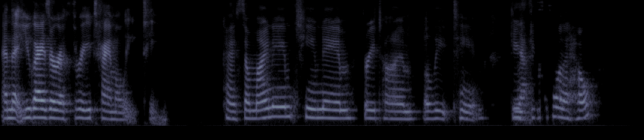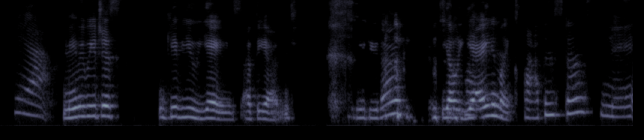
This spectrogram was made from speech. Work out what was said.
and that you guys are a three-time elite team. Okay, so my name, team name, three time elite team. Do you, Yes. do you guys want to help? Yeah. Maybe we just give you yays at the end. Can you do that? Yell yay and like clap and stuff? Yeah.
